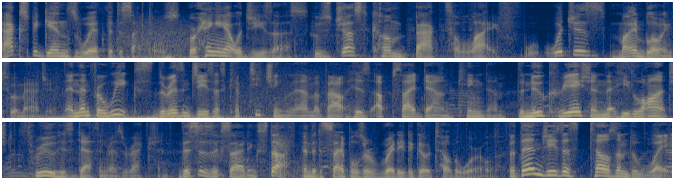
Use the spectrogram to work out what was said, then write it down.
Acts begins with the disciples who are hanging out with Jesus, who's just come back to life, which is mind blowing to imagine. And then for weeks, the risen Jesus kept teaching them about his upside down kingdom, the new creation that he launched through his death and resurrection. This is exciting stuff, and the disciples are ready to go tell the world. But then Jesus tells them to wait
